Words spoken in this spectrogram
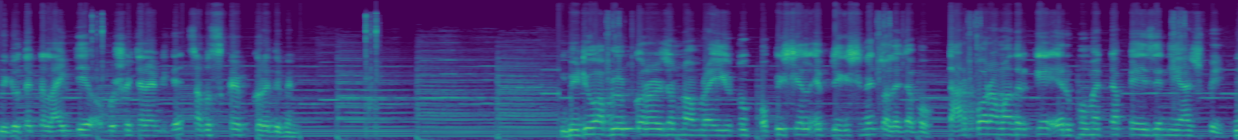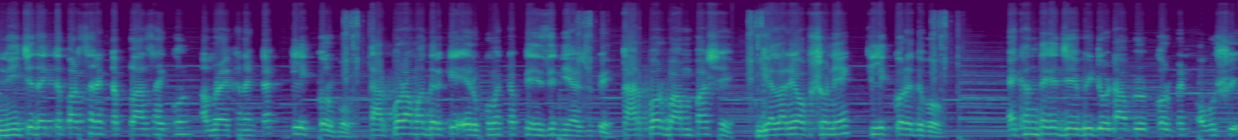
ভিডিওতে একটা লাইক দিয়ে অবশ্যই চ্যানেলটিকে সাবস্ক্রাইব করে দিবেন। ভিডিও আপলোড করার জন্য আমরা ইউটিউব অফিসিয়াল অ্যাপ্লিকেশনে চলে যাব। তারপর আমাদেরকে এরকম একটা পেজে নিয়ে আসবে। নিচে দেখতে পাচ্ছেন একটা প্লাস আইকন আমরা এখানে একটা ক্লিক করব। তারপর আমাদেরকে এরকম একটা পেজে নিয়ে আসবে। তারপর বাম পাশে গ্যালারি অপশনে ক্লিক করে দেব। এখান থেকে যে ভিডিওটা আপলোড করবেন, অবশ্যই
